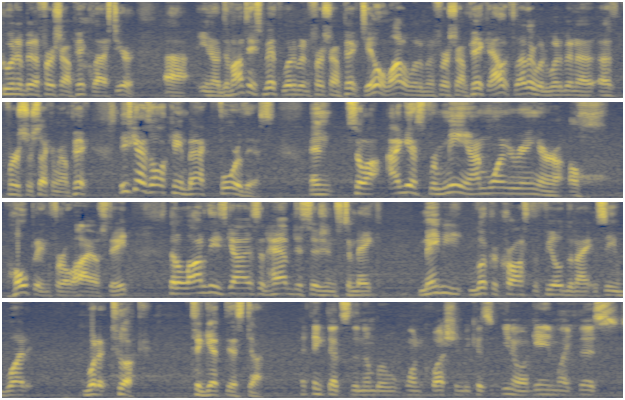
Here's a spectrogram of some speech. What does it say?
who would have been a first round pick last year, uh, you know, DeVonta Smith would have been a first round pick. Jaylen Waddle would have been a first round pick. Alex Leatherwood would have been a, a first or second round pick. These guys all came back for this. And so I- I guess for me, I'm wondering or uh, hoping for Ohio State that a lot of these guys that have decisions to make maybe look across the field tonight and see what what it took to get this done. I think that's the number one question because you know a game like this,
